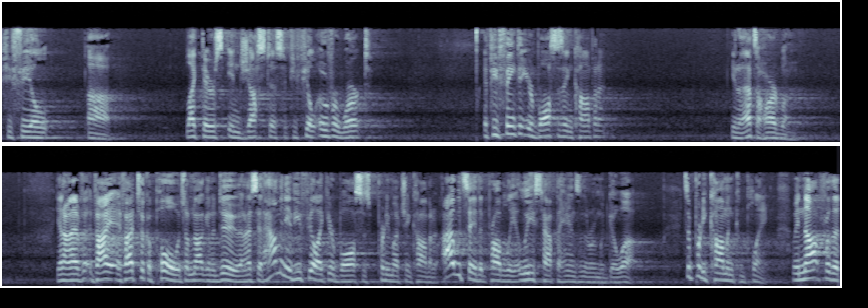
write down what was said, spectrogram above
if you feel uh, like there's injustice, if you feel overworked, if you think that your boss is incompetent, you know, that's a hard one. You know, if, I, if I took a poll, which I'm not going to do, and I said, how many of you feel like your boss is pretty much incompetent? I would say that probably at least half the hands in the room would go up. It's a pretty common complaint. I mean, not for the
